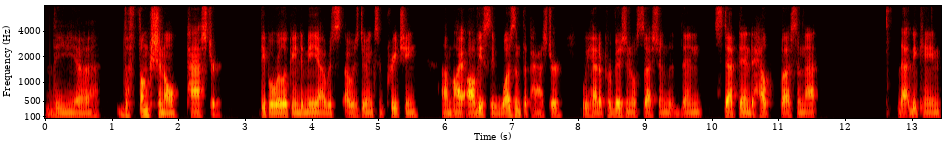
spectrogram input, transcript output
the uh, the functional pastor. People were looking to me. I was I was doing some preaching. Um, I obviously wasn't the pastor. We had a provisional session that then stepped in to help us, and that that became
